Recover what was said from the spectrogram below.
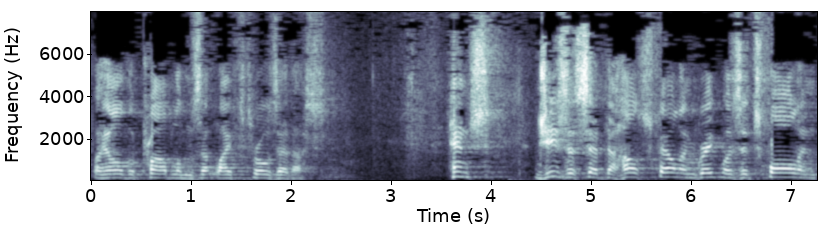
by all the problems that life throws at us. Hence, Jesus said the house fell and great was its fall, and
